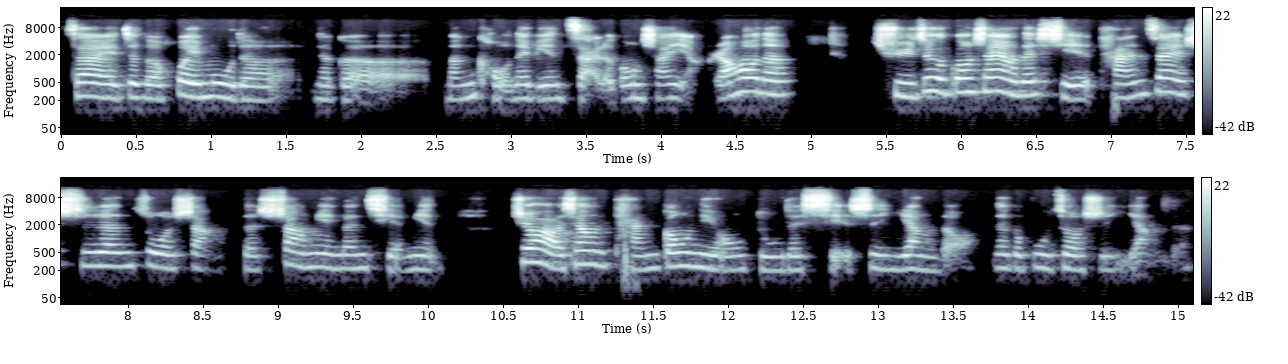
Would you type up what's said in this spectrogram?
在这个会幕的那个门口那边宰了公山羊，然后呢，取这个公山羊的血弹在施恩座上的上面跟前面，就好像弹公牛犊的血是一样的哦，那个步骤是一样的，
